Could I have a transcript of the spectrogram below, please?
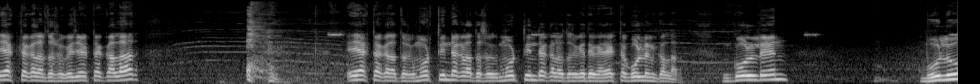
এই একটা কালার দর্শক, এই যে একটা কালার এই একটা কালার দর্শক, মোট তিনটা কালার দর্শক, মোট তিনটা কালার দর্শক দেখেন, একটা golden colour golden blue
